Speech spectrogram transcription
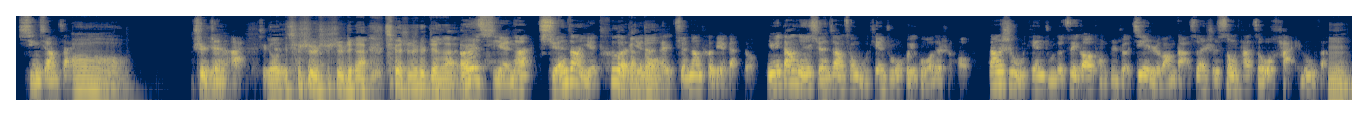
形象在，哦，是真爱，有是是是真爱，确实是真爱。而且呢，玄奘也特别的，哎，玄奘特别感动，因为当年玄奘从五天竺回国的时候，当时五天竺的最高统治者戒日王打算是送他走海路返回，嗯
